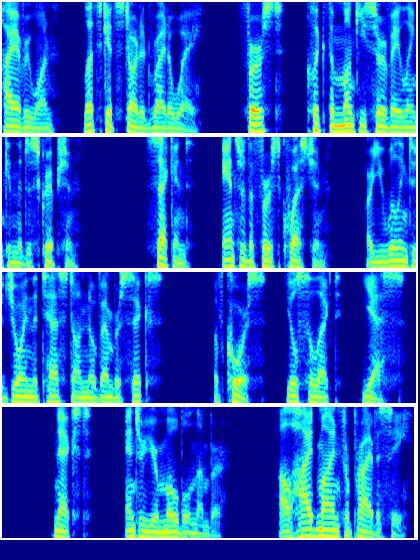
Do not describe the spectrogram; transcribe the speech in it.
Hi everyone, let's get started right away. First, click the monkey survey link in the description. Second, answer the first question. Are you willing to join the test on November 6? Of course, you'll select yes. Next, enter your mobile number. I'll hide mine for privacy.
